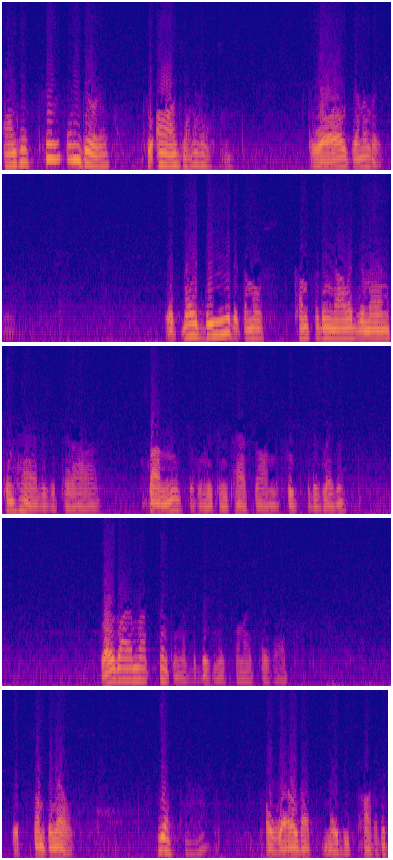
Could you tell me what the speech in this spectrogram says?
and his truth endureth to all generations. To all generations. It may be that the most comforting knowledge a man can have is that there are sons to whom he can pass on the fruits of his labor. Rose, I am not thinking of the business when I say that. It's something else. Yes, Charles. Oh, well, that may be part of it.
